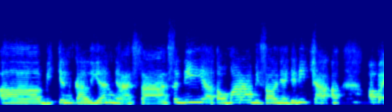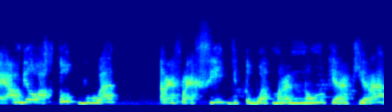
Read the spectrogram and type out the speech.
uh, bikin kalian ngerasa sedih atau marah misalnya. Jadi apa ya ambil waktu buat refleksi gitu, buat merenung kira-kira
